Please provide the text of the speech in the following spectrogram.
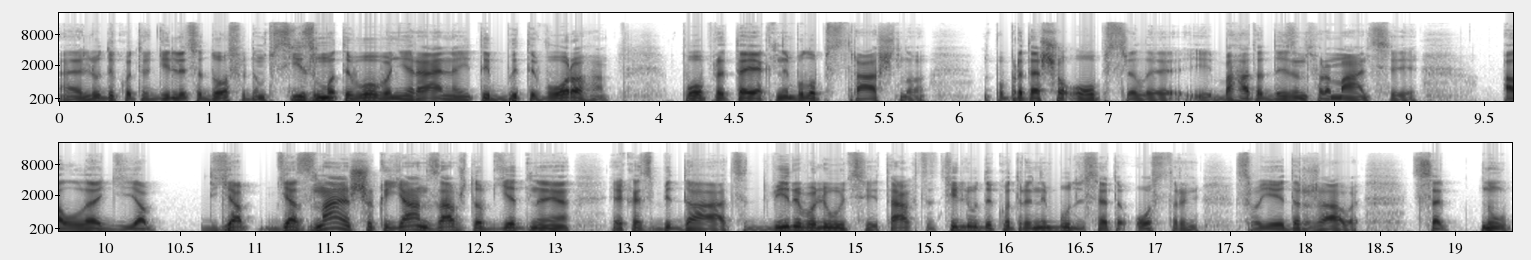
Е, люди, котрі діляться досвідом, всі змотивовані реально йти бити ворога, попри те, як не було б страшно, попри те, що обстріли і багато дезінформації. Але я я, я знаю, що киян завжди об'єднує якась біда. Це дві революції. так? Це ті люди, котрі не будуть сяти осторонь своєї держави. Це, ну,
